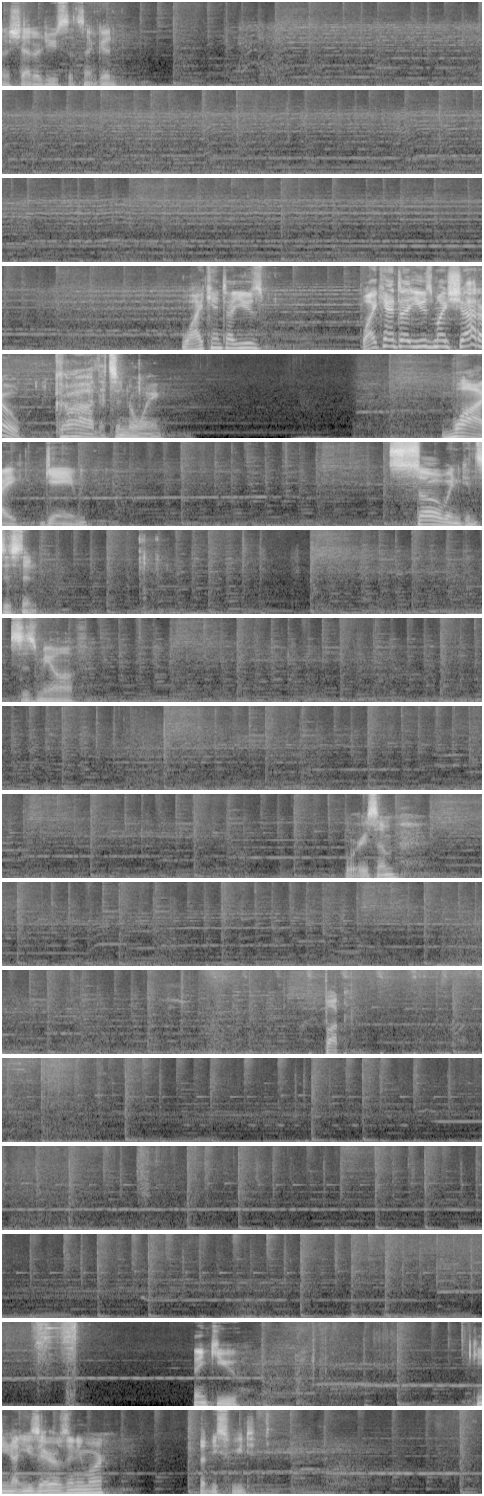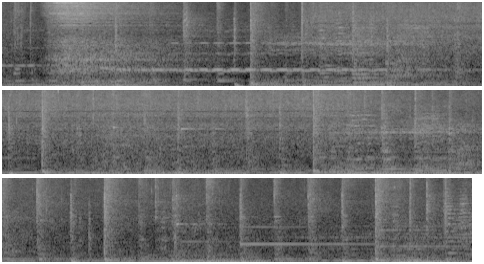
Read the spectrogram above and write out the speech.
Not a shadow juice, that's not good. Why can't I use... Why can't I use my shadow? God, that's annoying. Why, game? So inconsistent. Pisses me off. Worrisome. Fuck. Thank you. Can you not use arrows anymore? That'd be sweet.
